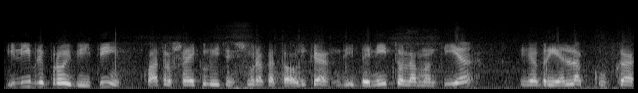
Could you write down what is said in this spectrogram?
i libri proibiti, quattro secoli di censura cattolica di Benito Lamantia e Gabriella Cucca.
